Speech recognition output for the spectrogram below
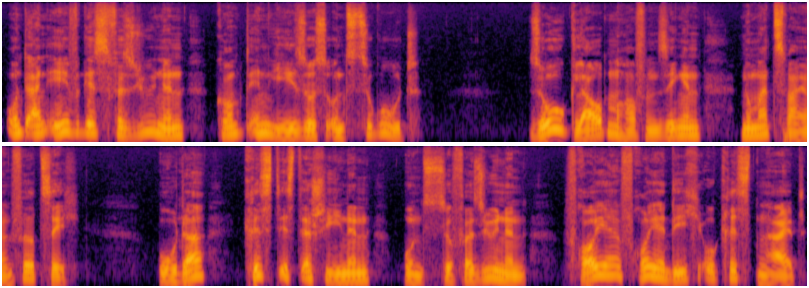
und ein ewiges Versühnen kommt in Jesus uns zu gut. So Glauben, Hoffen, Singen Nummer 42. Oder Christ ist erschienen, uns zu versühnen. Freue, freue dich, o Christenheit.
